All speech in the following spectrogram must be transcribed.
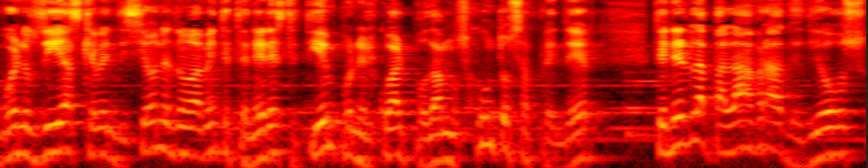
Buenos días, qué bendiciones nuevamente tener este tiempo en el cual podamos juntos aprender, tener la palabra de Dios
